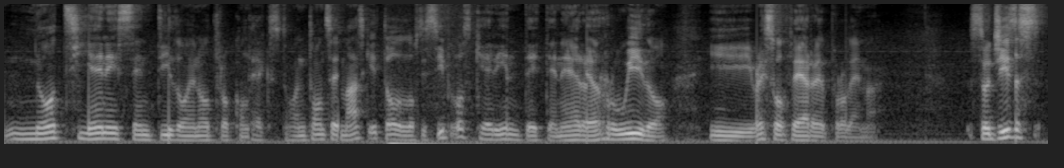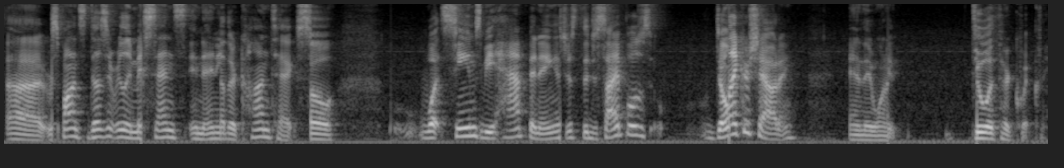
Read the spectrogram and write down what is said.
no tiene sentido en otro contexto. Entonces, más que todo, los discípulos querían detener el ruido y resolver el problema. So Jesus' uh, response doesn't really make sense in any other context. So what seems to be happening is just the disciples don't like her shouting, and they want to deal with her quickly.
